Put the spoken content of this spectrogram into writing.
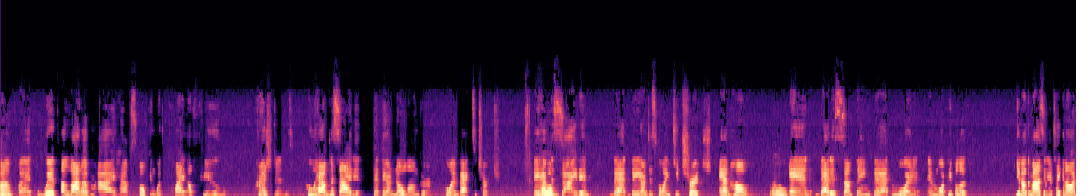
Um, but with a lot of them, I have spoken with quite a few Christians who have decided that they are no longer going back to church. They have Oh. decided that they are just going to church at home. oh, And that is something that more and more people are, you know, the mindset they're taking on.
